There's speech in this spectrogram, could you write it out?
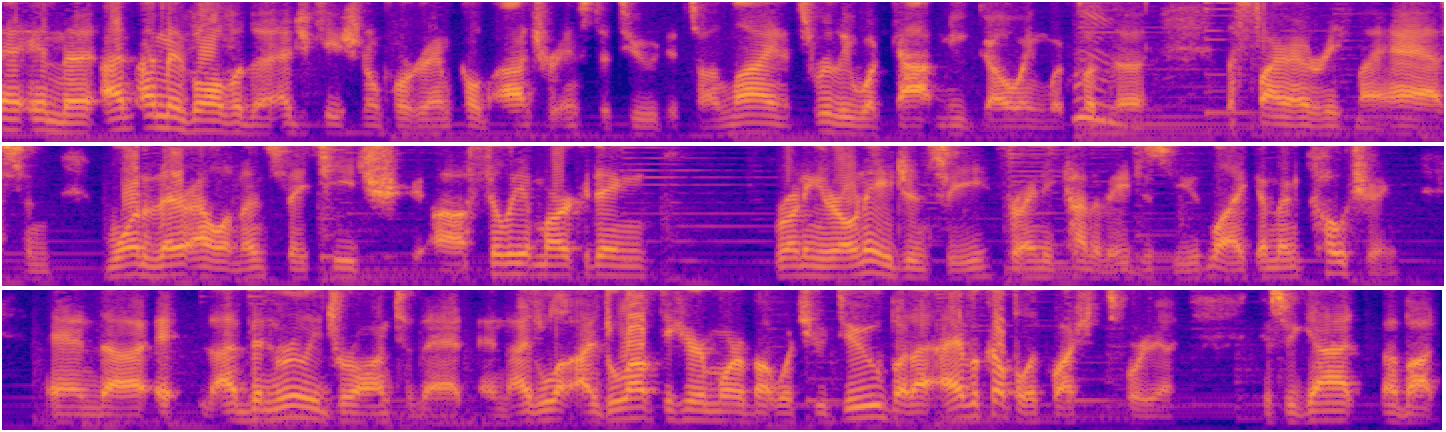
in the I'm, I'm involved with an educational program called Entre Institute. It's online. It's really what got me going. What put the the fire underneath my ass. And one of their elements they teach uh, affiliate marketing, running your own agency for any kind of agency you'd like, and then coaching and uh, it, I've been really drawn to that. And I'd, lo- I'd love to hear more about what you do, but I, I have a couple of questions for you because we got about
